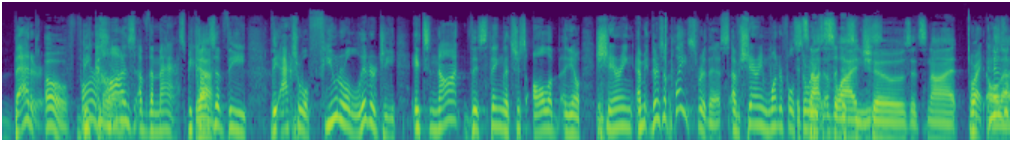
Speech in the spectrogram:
better Oh, far more. because of the mass because Yeah. of the the actual funeral liturgy it's not this thing that's just all of you know sharing i mean there's a place for this of sharing wonderful It's stories not of the deceased slideshows. It's not Right, and there's a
